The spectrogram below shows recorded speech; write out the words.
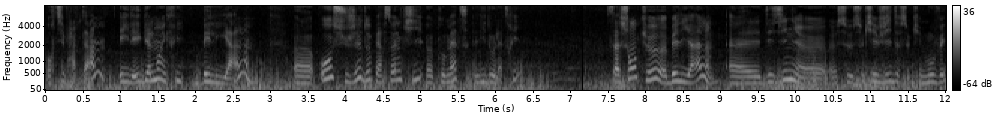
Ortiv hatam. Et il est également écrit belial au sujet de personnes qui commettent l'idolâtrie sachant que euh, Bélial euh, désigne euh, ce, qui est vide, ce qui est mauvais,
